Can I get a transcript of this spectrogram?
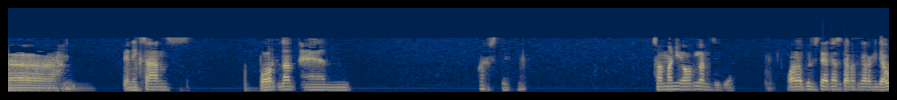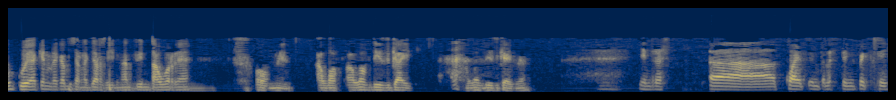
eh Phoenix Suns, Portland, and sama New Orleans juga. Walaupun state sekarang sekarang jauh, gue yakin mereka bisa ngejar sih dengan Twin Tower-nya. Oh man, I love I love this guy. I love this guy man. interest uh, quite interesting pick sih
